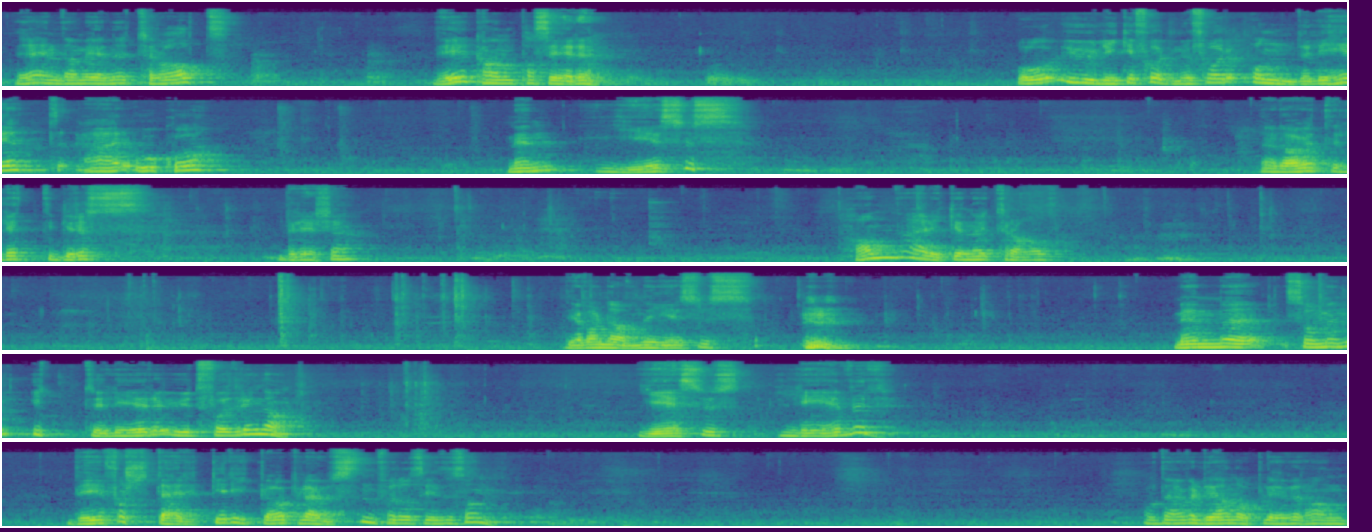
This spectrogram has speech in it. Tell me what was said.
det er enda mer nøytralt. Det kan passere. Og ulike former for åndelighet er ok. Men Jesus Det er da et lett grøss brer seg. Han er ikke nøytral. Det var navnet Jesus. Men eh, som en ytterligere utfordring, da. Jesus lever. Det forsterker ikke applausen, for å si det sånn. Og det er vel det han opplever, han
